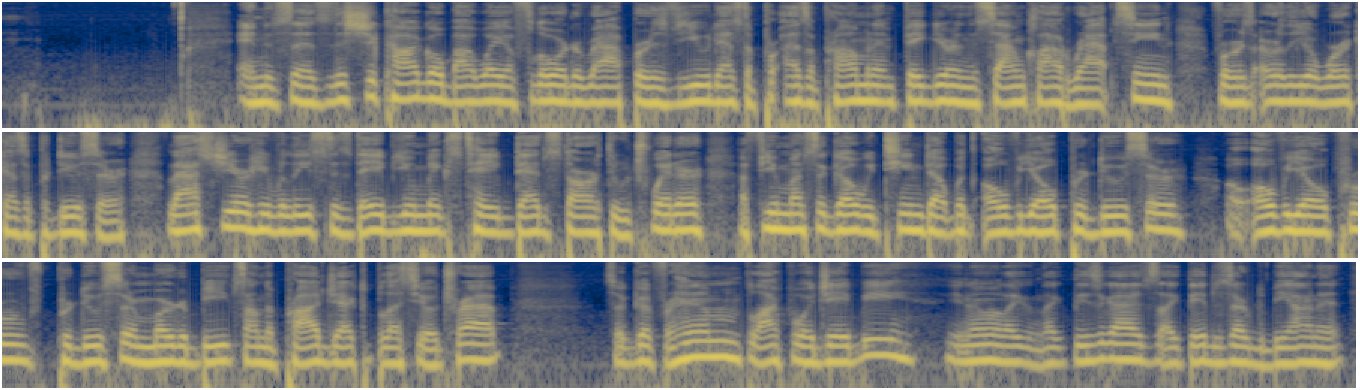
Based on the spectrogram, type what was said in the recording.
And it says this Chicago by way of Florida rapper is viewed as the as a prominent figure in the SoundCloud rap scene for his earlier work as a producer. Last year he released his debut mixtape Dead Star through Twitter. A few months ago we teamed up with OVO producer OVO approved producer Murder Beats on the project Bless Your Trap. So good for him, BlocBoy JB. You know, like like these guys, like they deserve to be on it.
